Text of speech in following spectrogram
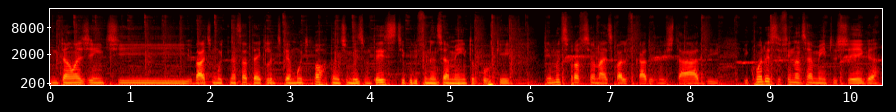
Então a gente bate muito nessa tecla de que é muito importante mesmo ter esse tipo de financiamento, porque tem muitos profissionais qualificados no estado e, e quando esse financiamento chega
